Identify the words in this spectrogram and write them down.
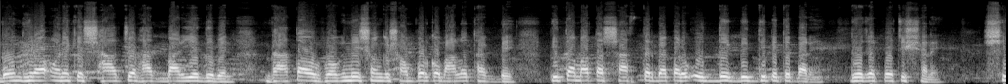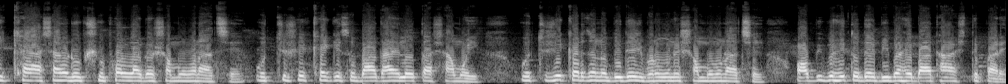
বন্ধুরা, অনেকে সাহায্যের হাত বাড়িয়ে দেবেন। ভ্রাতা ও ভগ্নির সঙ্গে সম্পর্ক ভালো থাকবে। পিতামাতার স্বাস্থ্যের ব্যাপারে উদ্বেগ বৃদ্ধি পেতে পারে। দু হাজার পঁচিশ সালে। শিক্ষায় আশানুরূপ সুফল লাভের সম্ভাবনা আছে। উচ্চশিক্ষায় কিছু বাধা এলেও তা সাময়িক। উচ্চশিক্ষার জন্য বিদেশ ভ্রমণের সম্ভাবনা আছে। অবিবাহিতদের বিবাহে বাধা আসতে পারে।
